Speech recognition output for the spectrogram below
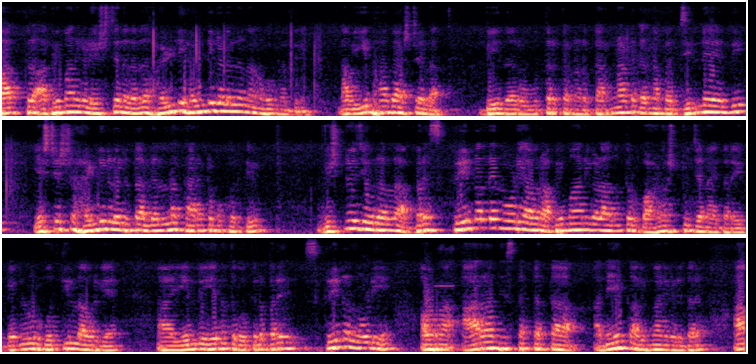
ಪಾತ್ರ, ಅಭಿಮಾನಿಗಳು ಎಷ್ಟು ಜನ ಇದ್ದಾರೆ ಹಳ್ಳಿ ಹಳ್ಳಿಗಳೆಲ್ಲ ನಾನು ಹೋಗ್ತೀನಿ ನಾವು ಈ ಭಾಗ ಅಷ್ಟೇ ಅಲ್ಲ, ಬೀದರ್, ಉತ್ತರ ಕನ್ನಡ, ಕರ್ನಾಟಕ, ನಮ್ಮ ಜಿಲ್ಲೆಯಲ್ಲಿ ಎಷ್ಟೆಷ್ಟು ಹಳ್ಳಿಗಳಿರುತ್ತೆ ಅಲ್ಲೆಲ್ಲ ಕಾರ್ಯಕ್ರಮಕ್ಕೆ ಹೋಗ್ತೀವಿ. ವಿಷ್ಣುಜಿಯವರೆಲ್ಲ ಬರೀ ಸ್ಕ್ರೀನಲ್ಲೇ ನೋಡಿ ಅವರ ಅಭಿಮಾನಿಗಳಾದಂಥವ್ರು ಬಹಳಷ್ಟು ಜನ ಇದ್ದಾರೆ. ಈ ಬೆಂಗಳೂರು ಗೊತ್ತಿಲ್ಲ ಅವ್ರಿಗೆ. ಎಲ್ಲಿ, ಏನಂತ ಗೊತ್ತಿಲ್ಲ. ಬರೀ ಸ್ಕ್ರೀನಲ್ಲಿ ನೋಡಿ ಅವ್ರನ್ನ ಆರಾಧಿಸ್ತಕ್ಕಂಥ ಅನೇಕ ಅಭಿಮಾನಿಗಳಿದ್ದಾರೆ. ಆ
